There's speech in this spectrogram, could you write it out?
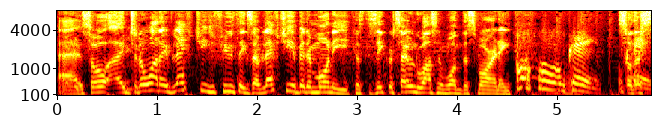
uh, so, uh, do you know what? I've left you a few things. I've left you a bit of money because the Secret Sound wasn't won this morning. Oh, okay. So okay. there's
